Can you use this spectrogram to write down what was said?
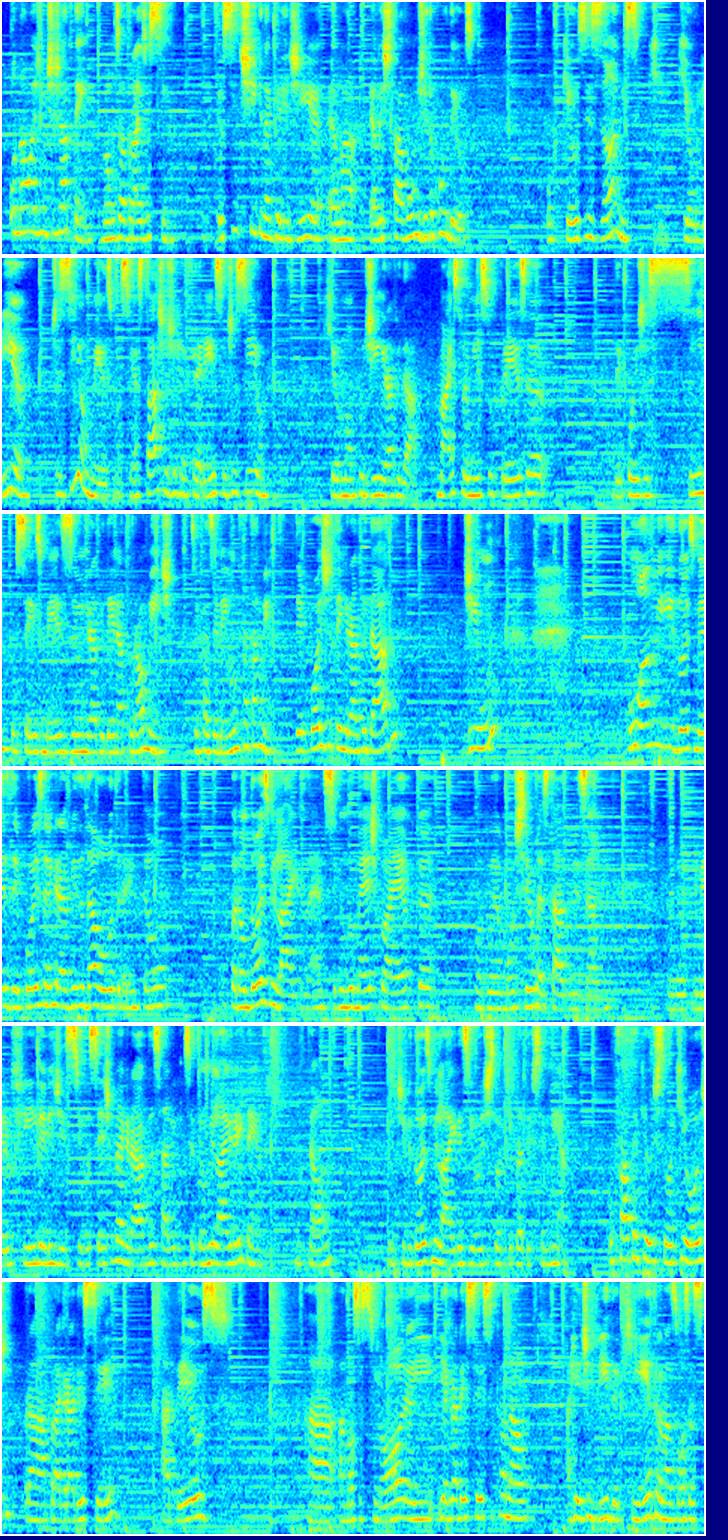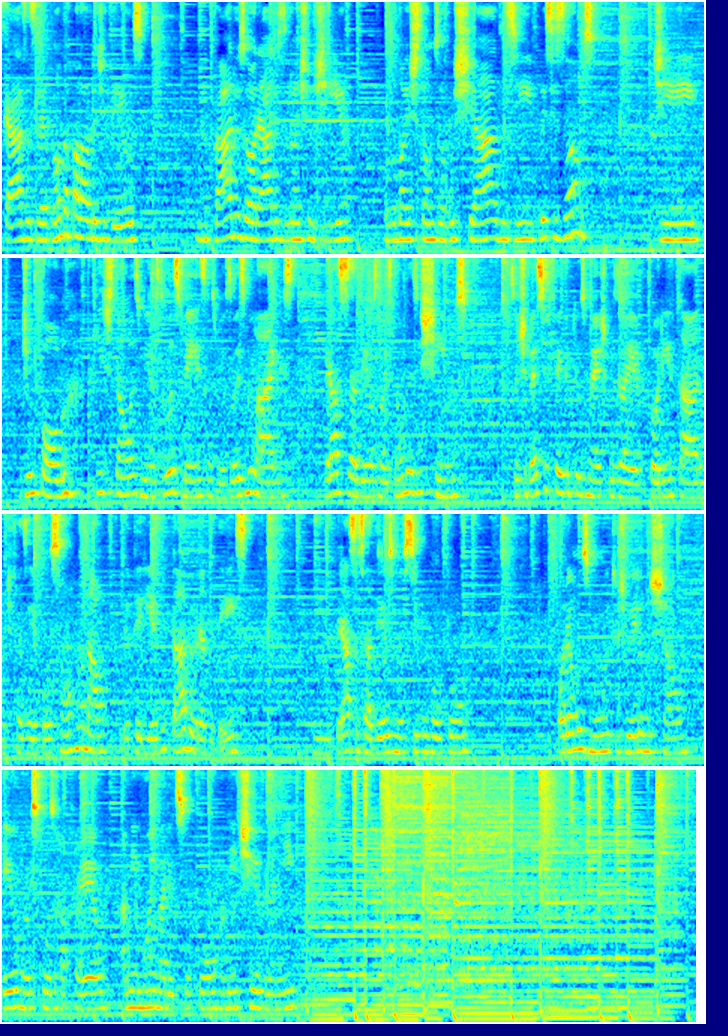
"O não a gente já tem, vamos atrás do sim". Eu senti que naquele dia ela ela estava ungida por Deus. Porque os exames que, que eu lia diziam mesmo, assim, as taxas de referência diziam que eu não podia engravidar. Mas, para minha surpresa, depois de cinco, seis meses, eu engravidei naturalmente, sem fazer nenhum tratamento. Depois de ter engravidado, de um, um ano e dois meses depois, eu engravido da outra. Então, foram dois milagres, né? Segundo o médico à época, quando eu mostrei o resultado do exame do meu primeiro filho, ele disse: se você estiver grávida, sabe que você tem um milagre aí dentro. Então, eu tive dois milagres e hoje estou aqui para testemunhar. O fato é que eu estou aqui hoje para agradecer a Deus, a, a Nossa Senhora e, e agradecer esse canal, a Rede Vida, que entra nas nossas casas levando a palavra de Deus em vários horários durante o dia, quando nós estamos angustiados e precisamos de, de um polo. Aqui estão as minhas duas bênçãos, meus dois milagres. Graças a Deus nós não desistimos. Se eu tivesse feito o que os médicos da época orientaram de fazer revolução hormonal, eu teria evitado a gravidez. E graças a Deus meu ciclo voltou. Oramos muito, joelho no chão, eu, meu esposo Rafael, a minha mãe Maria de Socorro, a minha tia Vilani.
